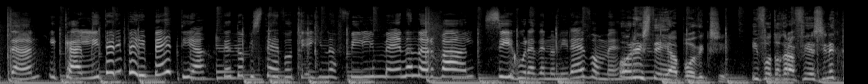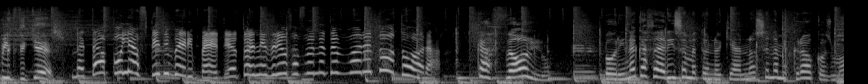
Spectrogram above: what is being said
ήταν η καλύτερη περιπέτεια. Δεν το πιστεύω ότι έγινα φίλη με ένα ναρβάλ. Σίγουρα δεν ονειρεύομαι. Ορίστε η απόδειξη. Οι φωτογραφίες είναι εκπληκτικές. Μετά από όλη αυτή την περιπέτεια, το ενιδρίο θα φαίνεται βαρετό τώρα. Καθόλου. Μπορεί να καθαρίσαμε τον ωκεανό σε ένα μικρό κόσμο,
